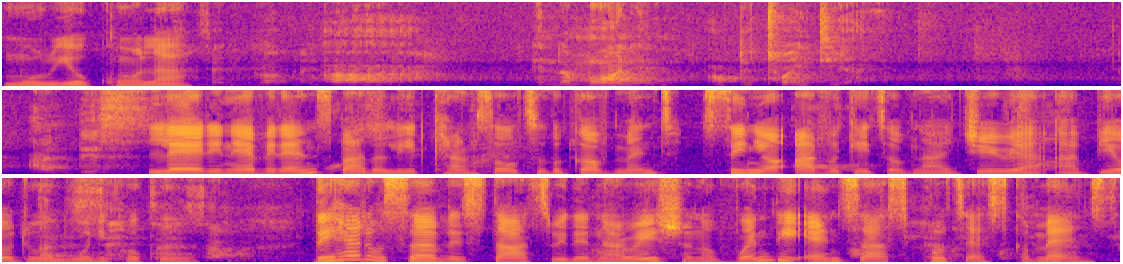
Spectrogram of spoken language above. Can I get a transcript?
Muri-Okunola. Uh, in the morning of the 20th, Led in evidence by the lead counsel to the government, Senior Advocate of Nigeria, Abiodun Owonikoko, the head of service starts with a narration of when the EndSARS protest commenced,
